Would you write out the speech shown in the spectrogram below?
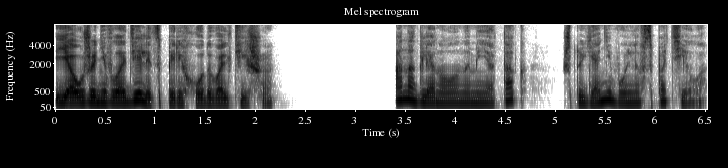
Я уже не владелец перехода Вальтиша. Она глянула на меня так, что я невольно вспотела.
